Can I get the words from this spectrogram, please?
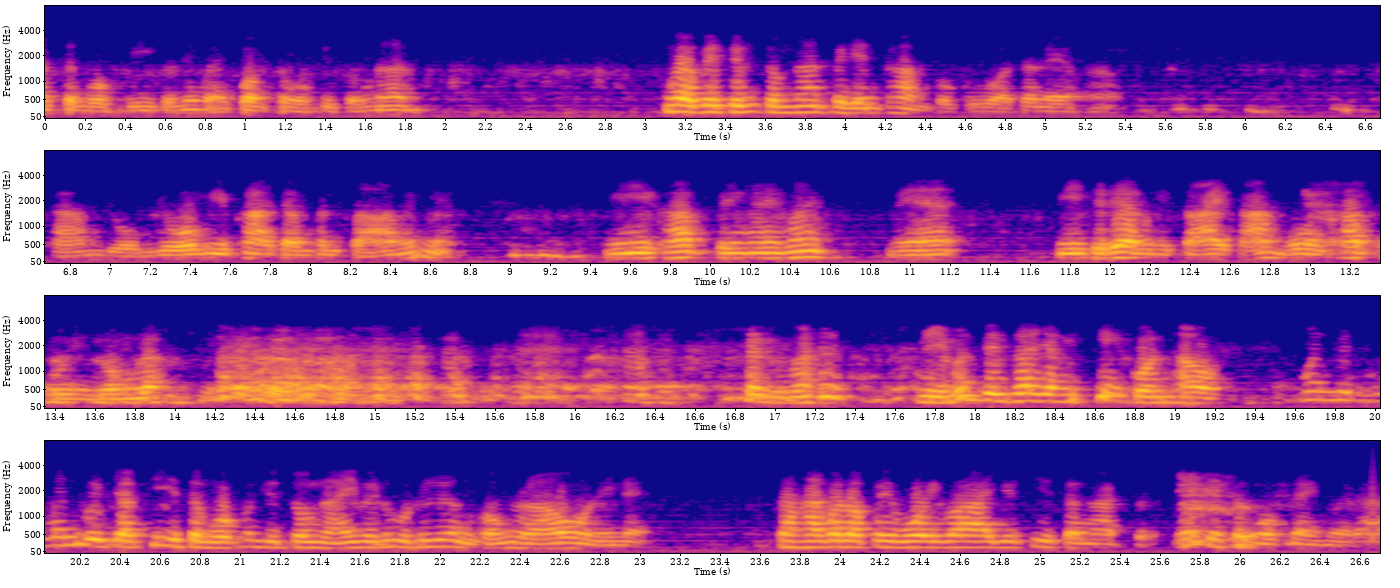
มันสงบดีกว่านี้หมายความสงบอยู่ตรงนั้น เมื่อไปถึงตรงนั้นไปเห็นถ้ำก็กลัวซะแล้วอ้าวถามโยมโยมมีพระจำพรรษาไหมเนี่ย มีครับเป็นไงไหมแม่มีเรียกมันตายสามโมงครับโอ้ยลงแล้วเห็นไหมนี่มันเป็นซะอย่างนี้คนเท่ามันมันมันไปจากที่สงบมันอยู่ตรงไหนไม่รู้เรื่องของเราเนี่ยถ้าหากว่าเราไปโวยวายอยู่ที่สงัดมันจะสงบได้เมื่อไร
